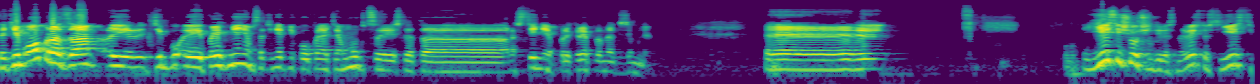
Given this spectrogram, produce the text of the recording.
Таким образом, и, и, по их мнениям, кстати, нет никакого понятия мукции, если это растение, прикрепленное к земле. Э, есть еще очень интересная вещь, то есть есть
